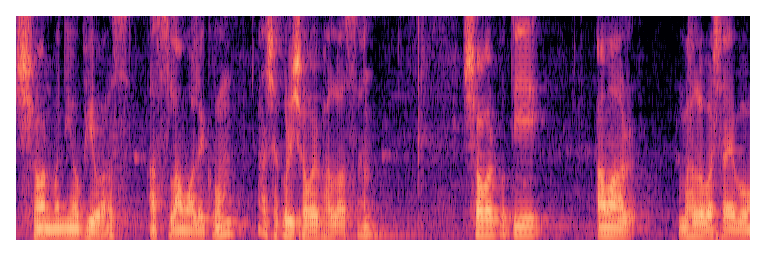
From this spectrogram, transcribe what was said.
সম্মানীয় ভিওয়াস আসসালামু আলাইকুম। আশা করি সবাই ভালো আছেন। সবার প্রতি আমার ভালোবাসা এবং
